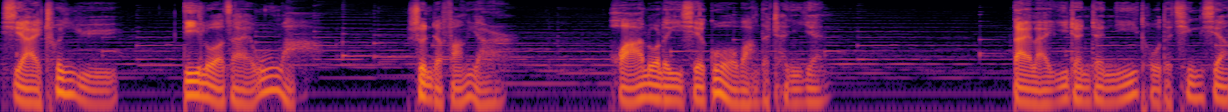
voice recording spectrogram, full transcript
喜爱春雨滴落在屋瓦，顺着房檐儿滑落了一些过往的尘烟，带来一阵阵泥土的清香，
